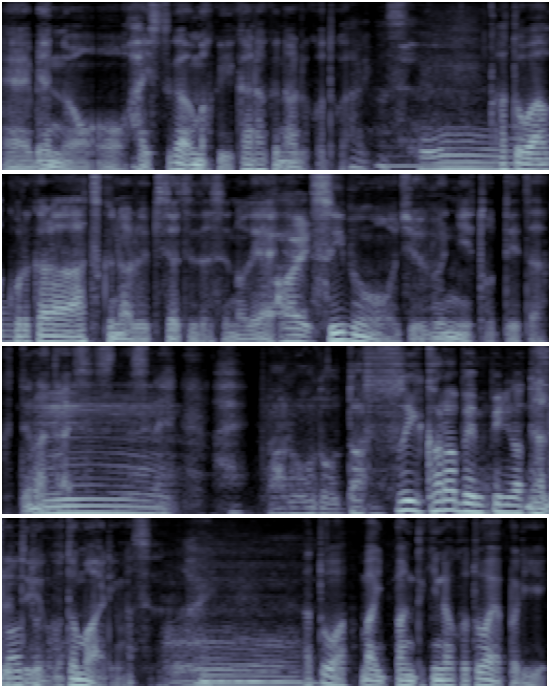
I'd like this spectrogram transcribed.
えー、便の排出がうまくいかなくなることがあります。あとはこれから暑くなる季節ですので、はい、水分を十分にとっていただくっていうのは大切ですね。はいなるほど。脱水から便秘になってしまうということもあります。はい、あとはまあ一般的なことはやっぱり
